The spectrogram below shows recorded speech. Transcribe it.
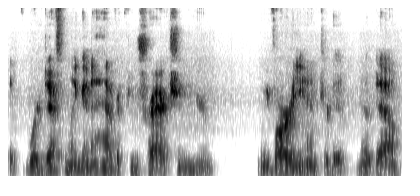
it, we're definitely going to have a contraction here. We've already entered it, no doubt.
